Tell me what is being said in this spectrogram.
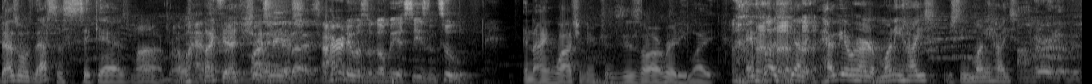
That's what. That's a sick ass mind, bro. I'm gonna have to Like, that shit watching is it. nuts. I heard it was gonna be a season two. And I ain't watching it because it's already like. And plus, you got. to Have you ever heard of Money Heist? You seen Money Heist? I heard of it.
